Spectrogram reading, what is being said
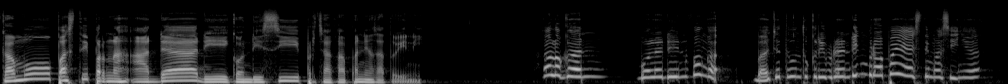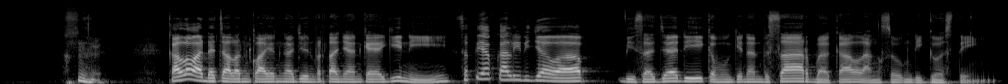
Kamu pasti pernah ada di kondisi percakapan yang satu ini. Halo Gan, boleh diinfo nggak? Budget untuk rebranding berapa ya estimasinya? Kalau ada calon klien ngajuin pertanyaan kayak gini, setiap kali dijawab, bisa jadi kemungkinan besar bakal langsung di ghosting.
